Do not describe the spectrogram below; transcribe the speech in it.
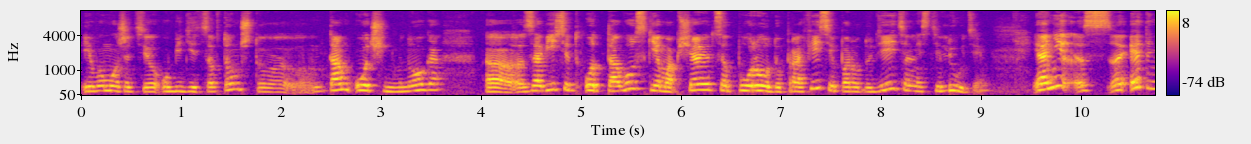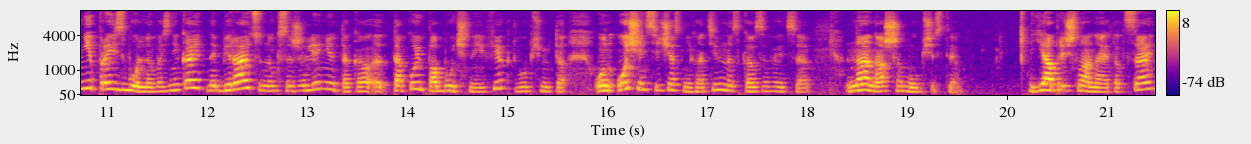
и вы можете убедиться в том, что там очень много Э, зависит от того, с кем общаются по роду профессии, по роду деятельности люди. И они, это непроизвольно возникает, набираются, но, к сожалению, так, такой побочный эффект, в общем-то, он очень сейчас негативно сказывается на нашем обществе. Я пришла на этот сайт,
